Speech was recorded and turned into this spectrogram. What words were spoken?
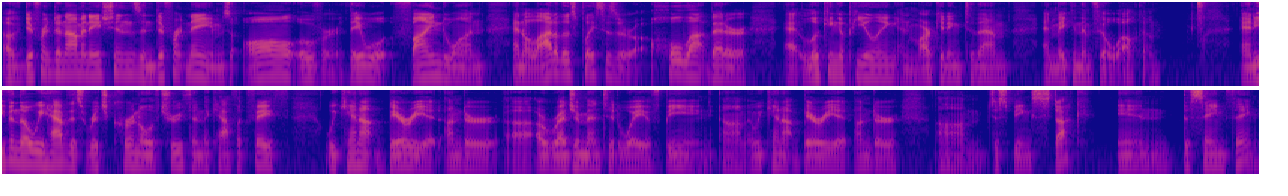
of different denominations and different names all over. They will find one, and a lot of those places are a whole lot better at looking appealing and marketing to them and making them feel welcome. And even though we have this rich kernel of truth in the Catholic faith, we cannot bury it under uh, a regimented way of being. Um, and we cannot bury it under um, just being stuck in the same thing.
